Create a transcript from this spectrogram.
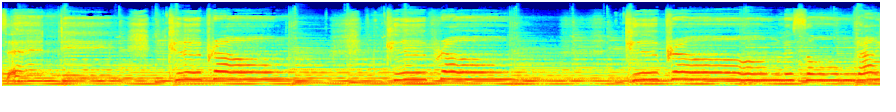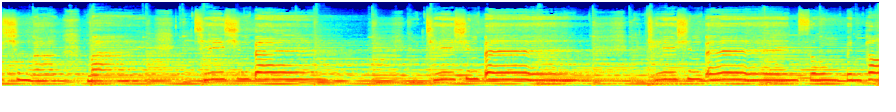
แสนดีนั่นคือพระองค์คือพระองค์คือพระองค์และทรงรักฉันมากมายที่ฉันเป็นที่ฉันเป็นที่ฉันเป็นทรงเป็นพ่อ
